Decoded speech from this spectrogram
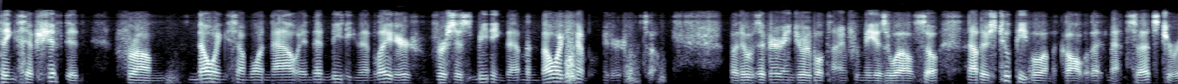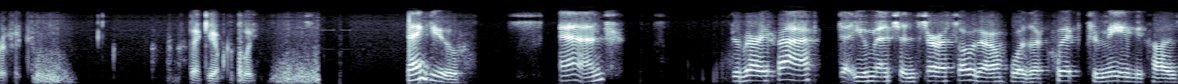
things have shifted from knowing someone now and then meeting them later versus meeting them and knowing them later. So, but it was a very enjoyable time for me as well. So now there's two people on the call that I've met, so that's terrific. Thank you. I'm complete. Thank you. And the very fact that you mentioned Sarasota was a click to me because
